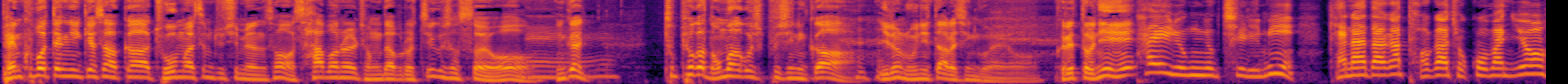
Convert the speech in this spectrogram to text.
밴쿠버 땡님께서 아까 좋은 말씀 주시면서 4번을 정답으로 찍으셨어요. 네. 그러니까 투표가 너무 하고 싶으시니까 이런 운이 따르신 거예요. 그랬더니 8667님이 캐나다가 더가 좋고만요.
